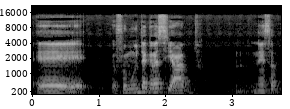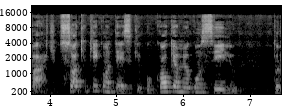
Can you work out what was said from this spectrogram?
É, eu fui muito agraciado nessa parte. Só que o que acontece? Que, o, qual que é o meu conselho para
